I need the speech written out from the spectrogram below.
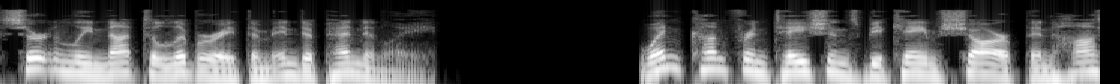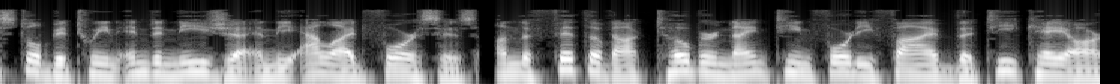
certainly not to liberate them independently. When confrontations became sharp and hostile between Indonesia and the Allied forces, on 5 October 1945 the TKR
